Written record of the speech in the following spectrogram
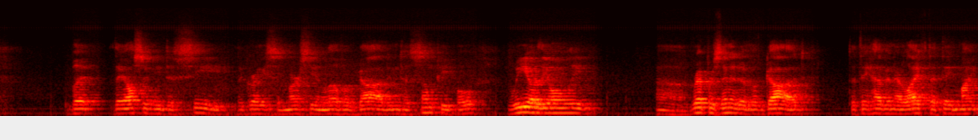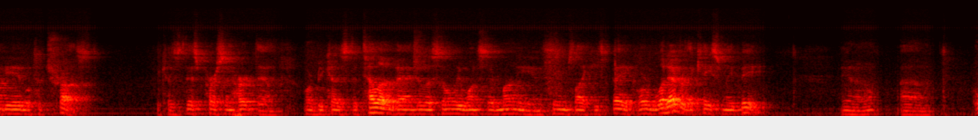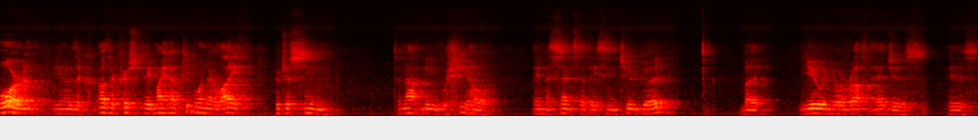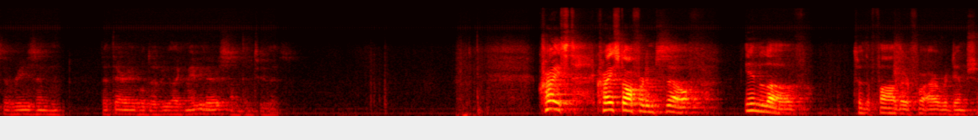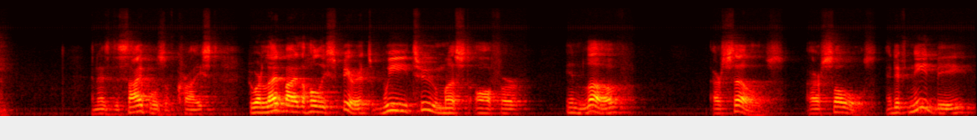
but they also need to see the grace and mercy and love of God. And to some people, we are the only uh, representative of God that they have in their life that they might be able to trust because this person hurt them, or because the televangelist only wants their money and seems like he's fake, or whatever the case may be. You know, um, or you know the other Christians, they might have people in their life who just seem to not be real in the sense that they seem too good, but you and your rough edges is the reason that they're able to be like, maybe there is something to this. Christ, Christ offered himself in love to the Father for our redemption. And as disciples of Christ, who are led by the Holy Spirit, we too must offer in love ourselves, our souls, and if need be,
